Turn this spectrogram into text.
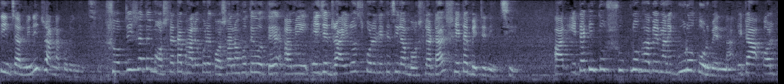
তিন চার মিনিট রান্না করে নিচ্ছি। সবজির সাথে মশলাটা ভালো করে কষানো হতে হতে আমি এই যে ড্রাই রোস্ট করে রেখেছিলাম মশলাটা, সেটা বেটে নিচ্ছি। আর এটা কিন্তু শুকনোভাবে মানে গুঁড়ো করবেন না, এটা অল্প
